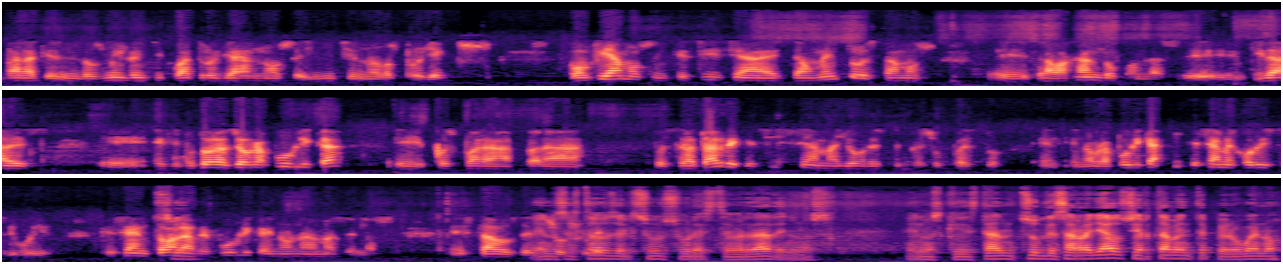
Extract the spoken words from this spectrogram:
para que en el 2024 ya no se inicien nuevos proyectos. Confiamos en que sí sea este aumento, estamos eh, trabajando con las eh, entidades eh, ejecutoras de obra pública, pues para, para pues tratar de que sí sea mayor este presupuesto en, obra pública y que sea mejor distribuido, que sea en toda la República y no nada más en los estados del sur. En los estados del sur sureste, ¿verdad? En los en los que están subdesarrollados ciertamente, pero bueno,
